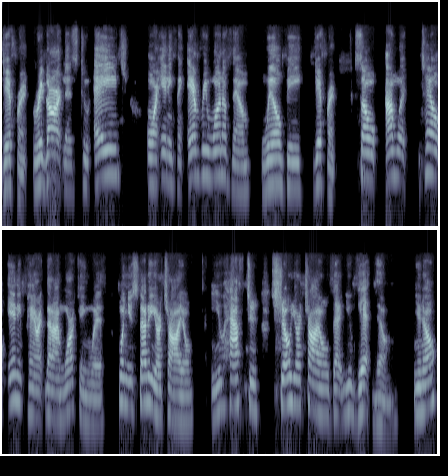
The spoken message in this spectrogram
different, regardless to age or anything. Every one of them will be different. So I would tell any parent that I'm working with when you study your child, you have to show your child that you get them. You know,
